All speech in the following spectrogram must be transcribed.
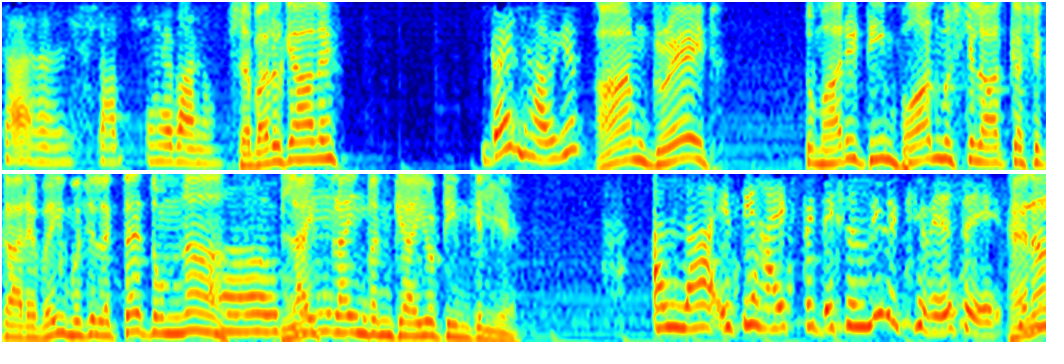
शहर बानो शहबारो क्या हाल है? Good how you I am great तुम्हारी टीम बहुत मुश्किलात का शिकार है भाई। मुझे लगता है तुम ना. लाइफ लाइन बन के आई हो टीम के लिए। अल्लाह इतनी हाई एक्सपेक्टेशन नहीं रखे मेरे से। है ना?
